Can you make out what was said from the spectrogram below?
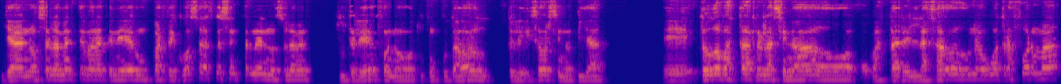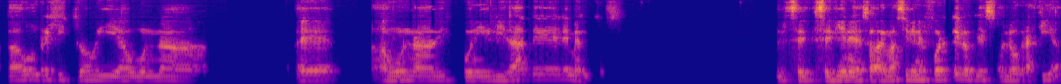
ya no solamente van a tener un par de cosas que es Internet, no solamente tu teléfono, tu computador o tu televisor, sino que ya eh, todo va a estar relacionado, va a estar enlazado de una u otra forma a un registro y a una, eh, a una disponibilidad de elementos. Se, se, viene eso, además se viene fuerte lo que es holografía.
